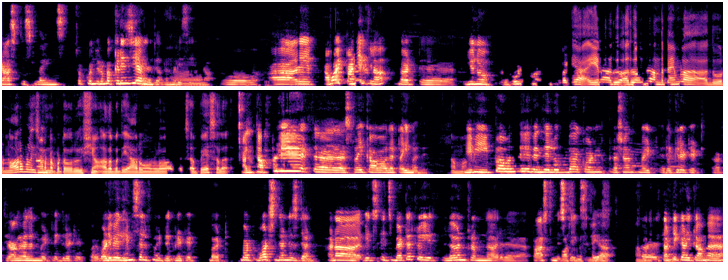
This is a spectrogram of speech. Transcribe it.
காஸ்டிஸ் லைன்ஸ் ஸோ கொஞ்சம் ரொம்ப கிரிஞ்சியா இருந்தது அந்த மாதிரி. சீன் தான். அதை அவாய்ட் பண்ணிருக்கலாம் பட் யூனோ பட் ஏன்னா அது அது வந்து அந்த டைம்ல அது ஒரு நார்மலைஸ். பண்ணப்பட்ட ஒரு விஷயம். அதை பத்தி யாரும் அவ்வளவா பேசல. அது தப்புலயே ஸ்ட்ரைக் ஆகாத டைம் அது. மேபி இப்ப வந்து when they look back on it பிரசாந்த் might regret it or தியாகராஜன் might regret it or வடிவேல் himself might regret it but but what's done is done ஆனா it's it's better to learn from our uh, past mistakes mistakes. இல்லையா தட்டி கழிக்காம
